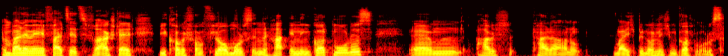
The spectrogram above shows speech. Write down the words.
Und by the way, falls ihr jetzt die Frage stellt, wie komme ich vom Flow-Modus in, in, den God-Modus, ähm, habe ich keine Ahnung, weil ich bin noch nicht im God-Modus.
